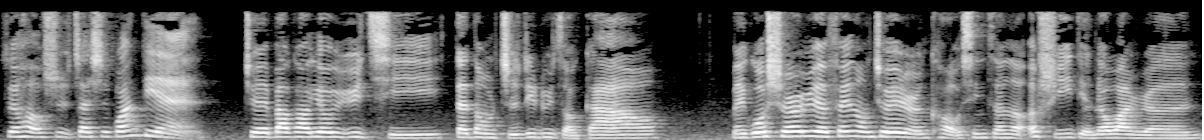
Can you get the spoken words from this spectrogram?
最后是债市观点，就业报告优于预期，带动殖利率走高。美国十二月非农就业人口新增了二十一点六万人。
